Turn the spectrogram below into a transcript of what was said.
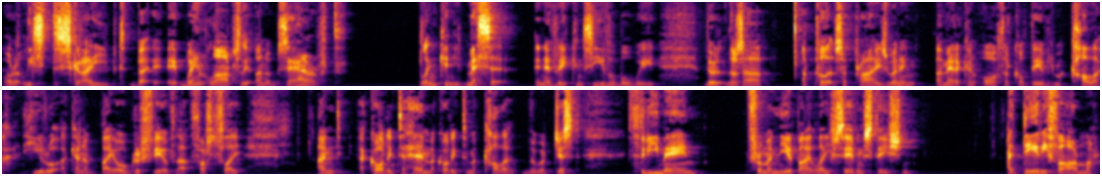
or at least described, but it went largely unobserved. Blink and you'd miss it in every conceivable way. There, there's a, a Pulitzer Prize winning American author called David McCullough. And he wrote a kind of biography of that first flight. And according to him, according to McCullough, there were just three men from a nearby life saving station, a dairy farmer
